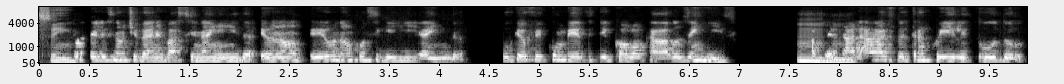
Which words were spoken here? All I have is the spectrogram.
Sim. Enquanto eles não tiverem vacina ainda, eu não, eu não consegui ir ainda, porque eu fico com medo de colocá-los em risco. Uhum. Apesar de, ah, tranquilo e tudo,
